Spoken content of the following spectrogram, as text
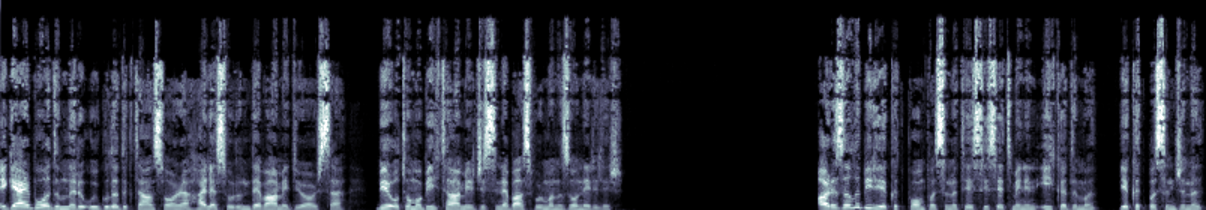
Eğer bu adımları uyguladıktan sonra hala sorun devam ediyorsa, bir otomobil tamircisine başvurmanız önerilir. Arızalı bir yakıt pompasını tesis etmenin ilk adımı, yakıt basıncını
